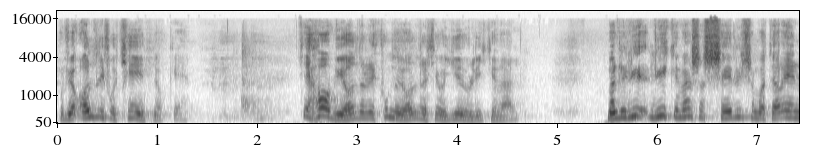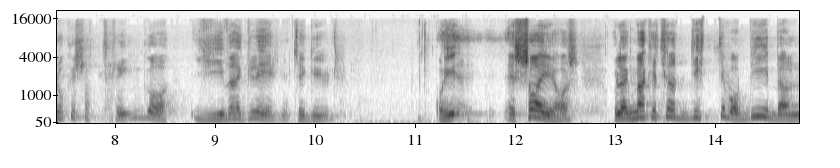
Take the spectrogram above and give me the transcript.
og, vi har aldri fortjent noe. Det har vi aldri, det kommer vi aldri til å gjøre likevel. Men det, likevel så ser det ut som at det er noe som trigger givergleden til Gud. Og i Esaias og Legg merke til at dette var, Bibelen,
